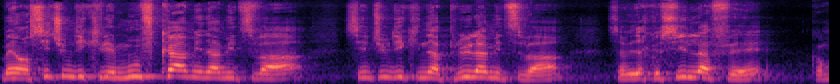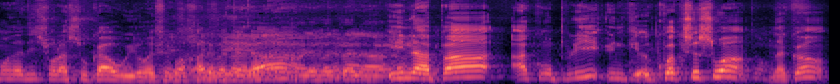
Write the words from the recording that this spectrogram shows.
Maintenant, si tu me dis qu'il est moufka mina mitzvah, si tu me dis qu'il n'a plus la mitzvah, ça veut dire que s'il l'a fait, comme on a dit sur la souka où il aurait fait bracha levatala, le Vatala. il n'a pas accompli une, quoi que ce soit. D'accord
